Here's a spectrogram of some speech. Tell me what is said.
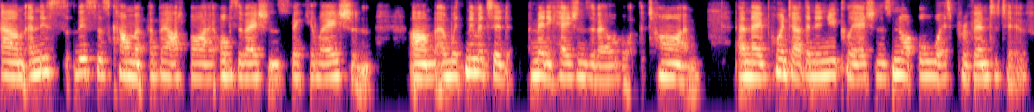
Um, and this, this has come about by observation speculation um, and with limited medications available at the time. And they point out that enucleation is not always preventative.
